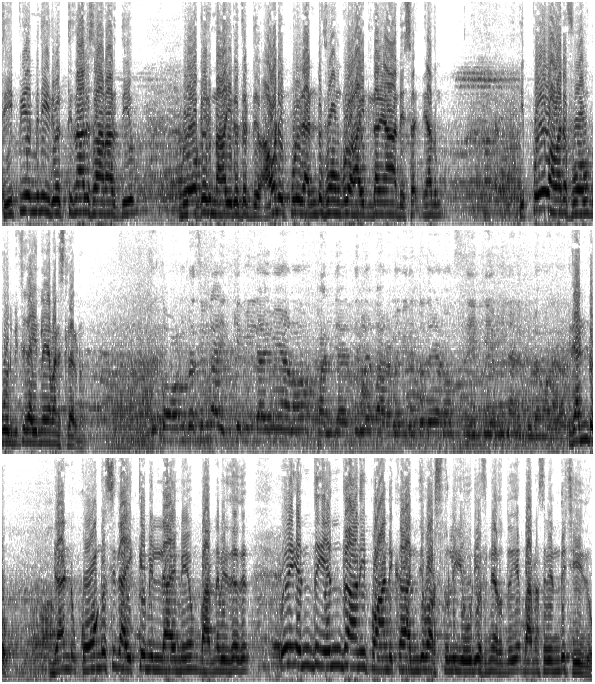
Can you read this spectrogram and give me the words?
സി പി എമ്മിന് ഇരുപത്തിനാല് സ്ഥാനാർത്ഥിയും ബ്ലോക്കിൽ നാ- ഇരുപത്തെട്ട്. അവിടെ ഇപ്പോൾ രണ്ട് ഫോമുകളും ആയിട്ടില്ല ഞാൻ ഞാൻ ഇപ്പോഴും അവരുടെ ഫോം പൂരിപ്പിച്ച് കഴിഞ്ഞാൽ ഞാൻ മനസ്സിലാക്കണം. കോൺഗ്രസിന്റെ ഐക്യമില്ലായ്മയാണോ? പഞ്ചായത്തിന്റെ ഭരണവിരുദ്ധതയാണോ? സി പി എമ്മിന് അനുകൂലമാകുക രണ്ടും. രണ്ടും. കോൺഗ്രസിന്റെ ഐക്യമില്ലായ്മയും ഭരണവിരുദ്ധ ഒരു എന്ത് എന്താണ് ഈ പാണ്ഡിക്ക അഞ്ച് വർഷത്തുള്ളിൽ യു ഡി എഫ് നേതൃത്വത്തിൽ ഭരണസഭ എന്ത് ചെയ്തു?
